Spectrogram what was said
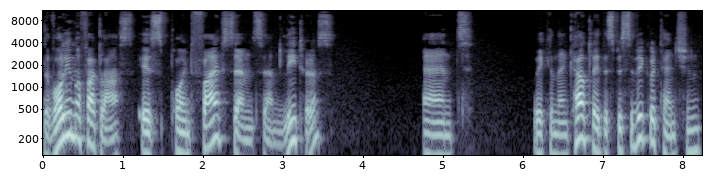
the volume of our glass is 0.577 liters and we can then calculate the specific retention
